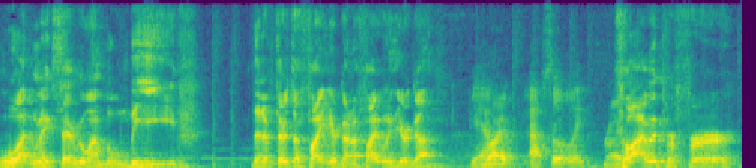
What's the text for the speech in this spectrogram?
What makes everyone believe that if there's a fight, you're going to fight with your gun? yeah. Right. Absolutely. right. So I would prefer,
